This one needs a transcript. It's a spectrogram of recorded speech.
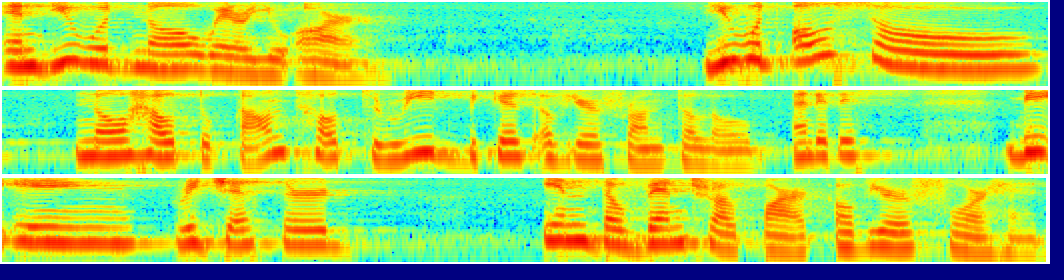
And you would know where you are. You would also know how to count, how to read because of your frontal lobe. And it is being registered in the ventral part of your forehead.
